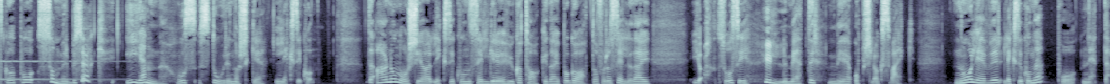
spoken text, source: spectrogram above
skal på sommerbesøk igjen hos Store norske leksikon. Det er noen år siden leksikonselgere huka tak i deg på gata for å selge deg, ja, så å si hyllemeter med oppslagsverk. Nå lever leksikonet på nettet.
